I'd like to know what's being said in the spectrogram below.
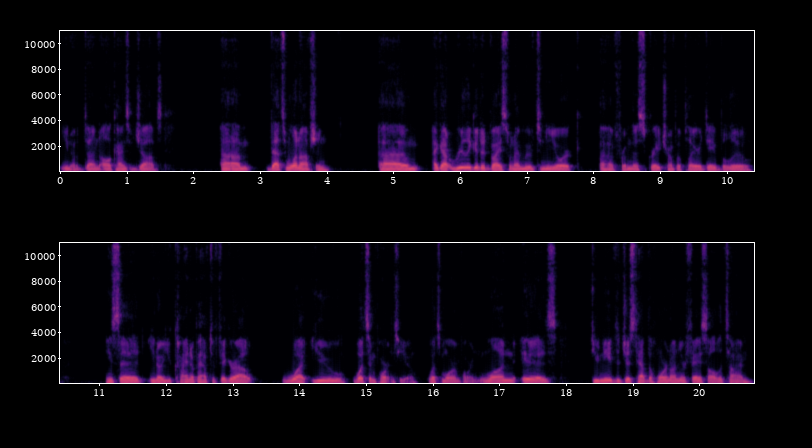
you know, done all kinds of jobs. Um, that's one option. Um, I got really good advice when I moved to New York uh, from this great trumpet player, Dave Ballou. He said, you know, you kind of have to figure out what you what's important to you. What's more important? One is do you need to just have the horn on your face all the time?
